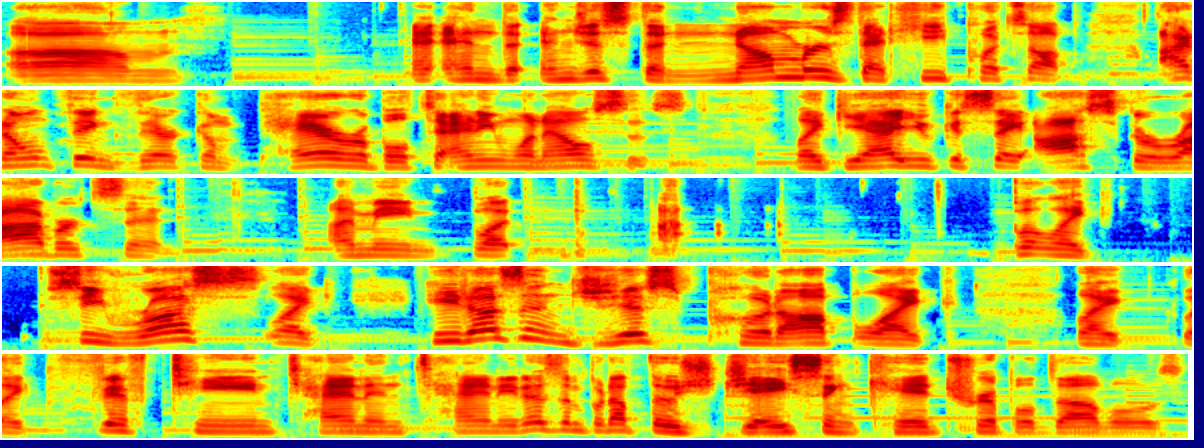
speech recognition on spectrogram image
Um and and just the numbers that he puts up, I don't think they're comparable to anyone else's. Like yeah, you could say Oscar Robertson. I mean, but but like see Russ like he doesn't just put up like like like 15 10 and 10 he doesn't put up those jason kidd triple doubles.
